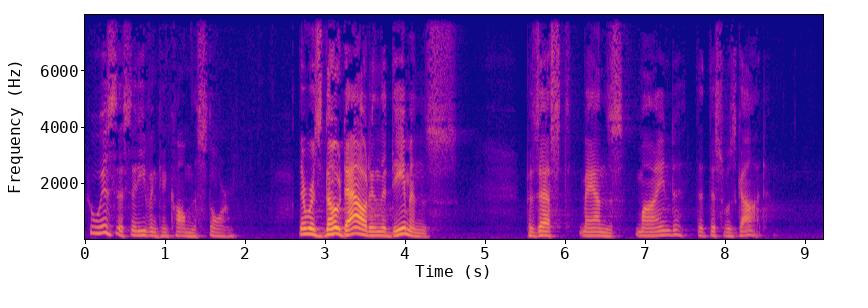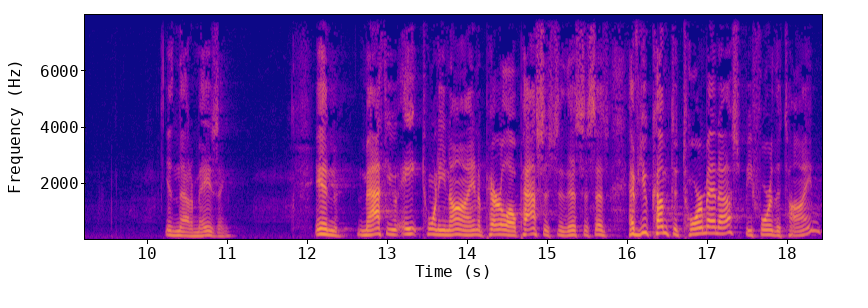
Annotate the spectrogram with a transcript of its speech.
Who is this that even can calm the storm? There was no doubt in the demons possessed man's mind that this was God. Isn't that amazing? In Matthew 8:29, a parallel passage to this, it says, "Have you come to torment us before the time?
